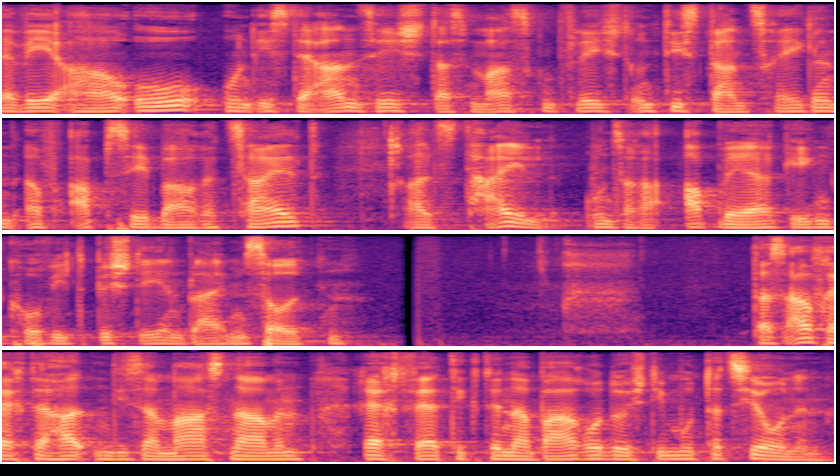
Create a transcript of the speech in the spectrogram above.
der WHO und ist der Ansicht, dass Maskenpflicht und Distanzregeln auf absehbare Zeit als Teil unserer Abwehr gegen Covid bestehen bleiben sollten. Das Aufrechterhalten dieser Maßnahmen rechtfertigte Nabarro durch die Mutationen.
